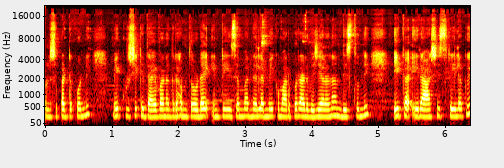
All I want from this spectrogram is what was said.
ఒలిసి పట్టుకోండి. మీ కృషికి దైవానుగ్రహం తోడై ఇంటి డిసెంబర్ నెల మీకు మరపురాని విజయాలను అందిస్తుంది. ఇక ఈ రాశి స్త్రీలకు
